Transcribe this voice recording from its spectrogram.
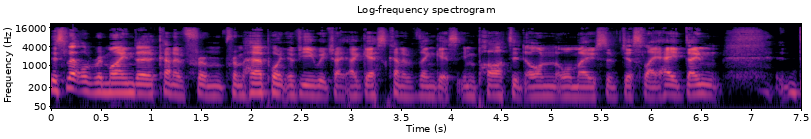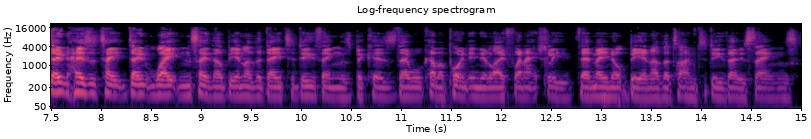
this little reminder kind of from from her point of view which I, I guess kind of then gets imparted on almost of just like hey don't don't hesitate don't wait and say there'll be another day to do things because there will come a point in your life when actually there may not be another time to do those things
